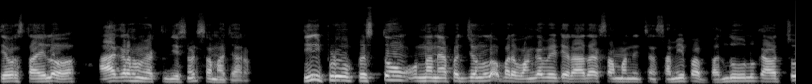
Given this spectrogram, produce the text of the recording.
తీవ్ర స్థాయిలో ఆగ్రహం వ్యక్తం చేసినట్టు సమాచారం. ఇప్పుడు ప్రస్తుతం ఉన్న నేపథ్యంలో మరి వంగవేటి రాధాకు సంబంధించిన సమీప బంధువులు కావచ్చు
